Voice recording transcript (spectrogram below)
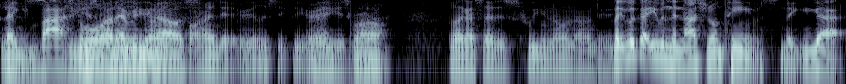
Like just basketball gotta- and everything else. Find it realistically, right? Like, you just bro. gotta. But like I said, it's who you know nowadays. Like, look at even the national teams. Like, you got,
